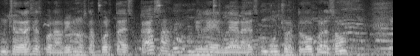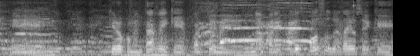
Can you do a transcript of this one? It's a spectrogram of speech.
muchas gracias por abrirnos la puerta de su casa. Yo le, le agradezco mucho de todo corazón. Eh, quiero comentarle que parte de una pareja de esposos, ¿verdad? Yo sé que,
